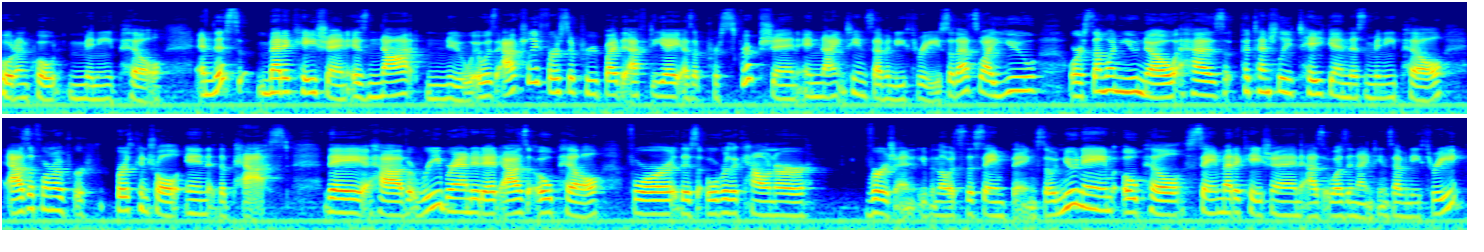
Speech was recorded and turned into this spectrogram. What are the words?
quote unquote mini pill. And this medication is not new. It was actually first approved by the FDA as a prescription in 1973. So that's why you or someone you know has potentially taken this mini pill as a form of birth control in the past. They have rebranded it as Opill for this over the counter version, even though it's the same thing. So, new name, Opill, same medication as it was in 1973.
